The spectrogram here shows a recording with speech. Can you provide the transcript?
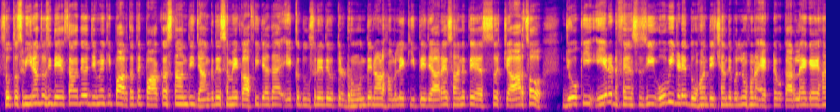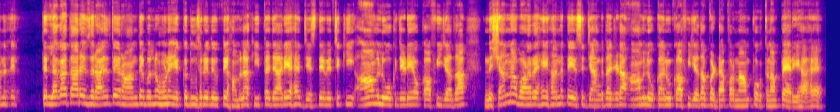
ਸੋ ਤਸਵੀਰਾਂ ਤੁਸੀਂ ਦੇਖ ਸਕਦੇ ਹੋ, ਜਿਵੇਂ ਕਿ ਭਾਰਤ ਅਤੇ ਪਾਕਿਸਤਾਨ ਦੀ ਜੰਗ ਦੇ ਸਮੇਂ ਕਾਫੀ ਜ਼ਿਆਦਾ ਇੱਕ ਦੂਸਰੇ ਦੇ ਉੱਤੇ ਡਰੋਨ ਦੇ ਨਾਲ ਹਮਲੇ ਕੀਤੇ ਜਾ ਰਹੇ ਸਨ ਤੇ S-400 ਜੋ ਕਿ 에ਅਰ ਡਿਫੈਂਸ ਸੀ, ਉਹ ਵੀ ਜਿਹੜੇ ਦੋਹਾਂ ਦੇਸ਼ਾਂ ਦੇ ਵੱਲੋਂ ਹੁਣ ਐਕਟਿਵ ਕਰ ਲਏ ਗਏ ਹਨ ਤੇ ਤੇ ਲਗਾਤਾਰ ਇਜ਼ਰਾਈਲ ਤੇ ਇਰਾਨ ਦੇ ਵੱਲੋਂ ਹੁਣ ਇੱਕ ਦੂਸਰੇ ਦੇ ਉੱਤੇ ਹਮਲਾ ਕੀਤਾ ਜਾ ਰਿਹਾ ਹੈ, ਜਿਸ ਦੇ ਵਿੱਚ ਕਿ ਆਮ ਲੋਕ ਜਿਹੜੇ ਆ ਉਹ ਕਾਫੀ ਜ਼ਿਆਦਾ ਨਿਸ਼ਾਨਾ ਬਣ ਰਹੇ ਹਨ ਤੇ ਇਸ ਜੰਗ ਦਾ ਜਿਹੜਾ ਆਮ ਲੋਕਾਂ ਨੂੰ ਕਾਫੀ ਜ਼ਿਆਦਾ ਵੱਡਾ ਪ੍ਰਣਾਮ ਭੁਗਤਣਾ ਪੈ ਰਿਹਾ ਹੈ।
